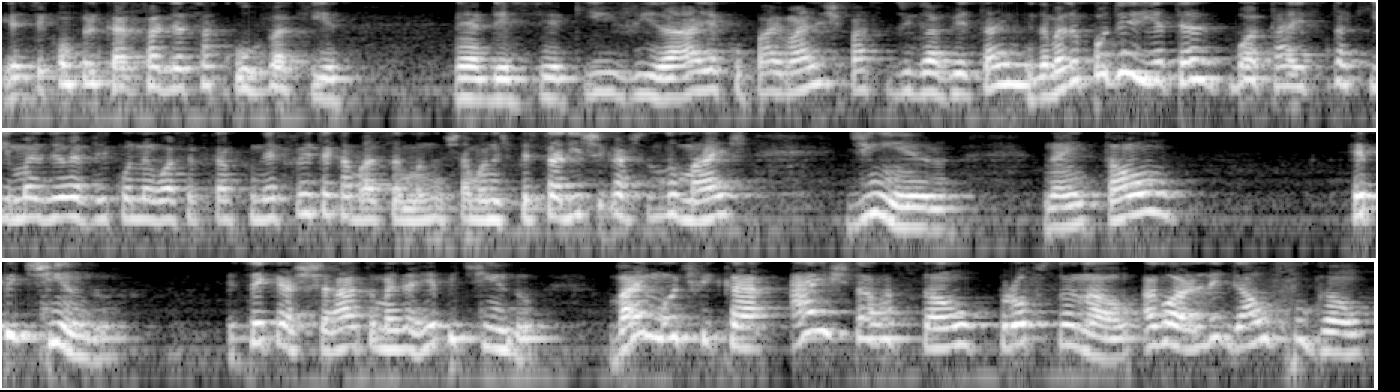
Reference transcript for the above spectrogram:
Ia ser complicado fazer essa curva aqui né, descer aqui, virar e ocupar mais espaço de gaveta ainda. Mas eu poderia até botar isso daqui, mas eu ia ver que o negócio ia ficar com defeito acabar chamando, chamando especialista gastando mais dinheiro. Né? Então, repetindo, eu sei que é chato, mas é repetindo. Vai modificar a instalação profissional. Agora, ligar o fogão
